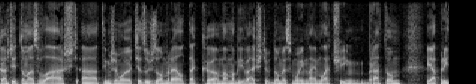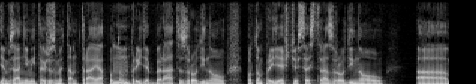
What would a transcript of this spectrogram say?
Každý to má zvlášť a tým, že môj otec už zomrel, tak e, mama býva ešte v dome s mojim najmladším bratom. Ja prídem za nimi, takže sme tam traja, potom mm. príde brat s rodinou, potom príde ešte sestra s rodinou a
